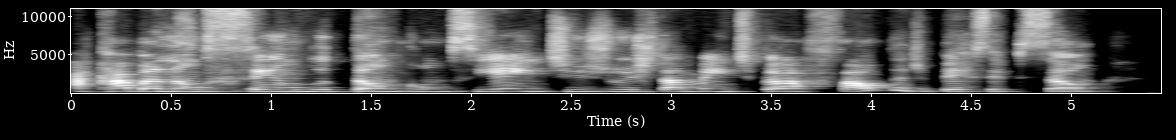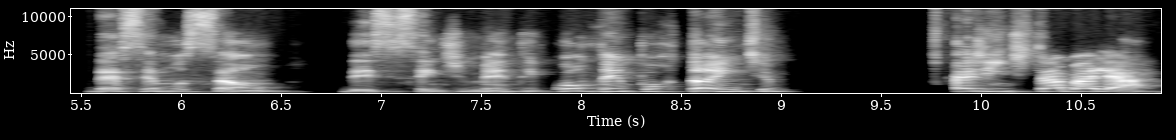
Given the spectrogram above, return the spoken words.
acaba não sendo tão consciente justamente pela falta de percepção dessa emoção, desse sentimento, e quanto é importante a gente trabalhar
